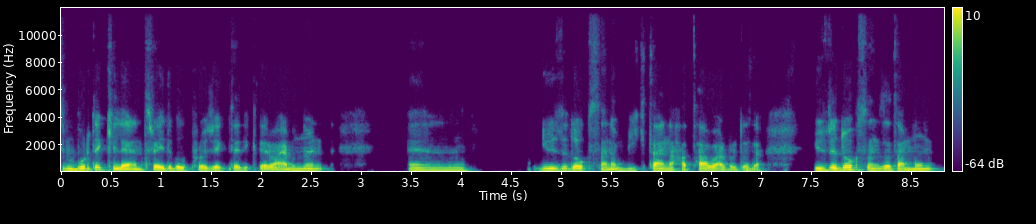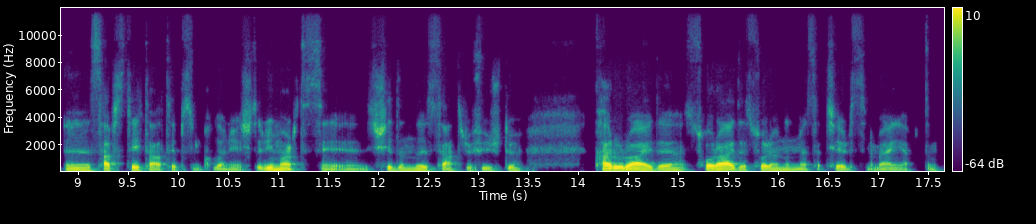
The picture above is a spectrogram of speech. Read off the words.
Şimdi buradakilerin tradable project dedikleri var. Bunların e, %90'a bir iki tane hata var burada da. %90'ı zaten mum, e, substrate altyapısını kullanıyor. İşte Remortis'i, Shield'ındı, Centrifuge'du, Karura'ydı, Sora'ydı. Sora'nın mesela çevirisini ben yaptım.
